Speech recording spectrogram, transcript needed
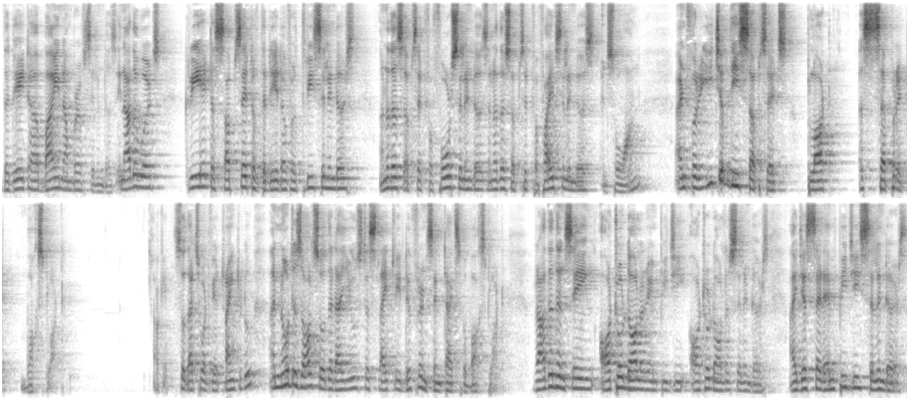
the data by number of cylinders. In other words, create a subset of the data for three cylinders, another subset for four cylinders, another subset for five cylinders, and so on. And for each of these subsets, plot a separate box plot. Okay, so that's what we are trying to do. And notice also that I used a slightly different syntax for box plot. Rather than saying auto dollar MPG, auto dollar cylinders, I just said MPG cylinders.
